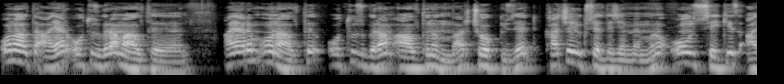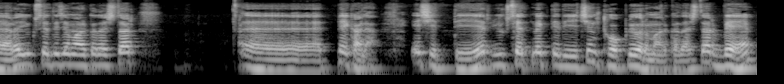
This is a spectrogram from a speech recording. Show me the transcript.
16 ayar 30 gram altın. Ayarım 16. 30 gram altınım var. Çok güzel. Kaça yükselteceğim ben bunu? 18 ayara yükselteceğim arkadaşlar. Ee, pekala. Eşittir. Yükseltmek dediği için topluyorum arkadaşlar. Ve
